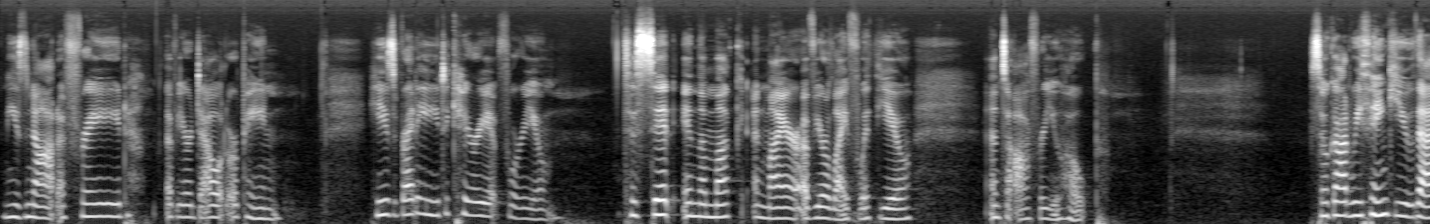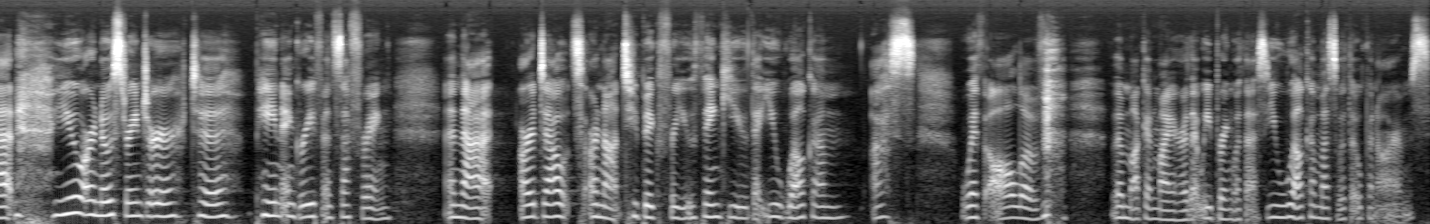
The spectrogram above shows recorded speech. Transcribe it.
And He's not afraid of your doubt or pain. He's ready to carry it for you, to sit in the muck and mire of your life with you, and to offer you hope. So, God, we thank you that you are no stranger to pain and grief and suffering, and that our doubts are not too big for you. Thank you that you welcome us with all of the muck and mire that we bring with us. You welcome us with open arms.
